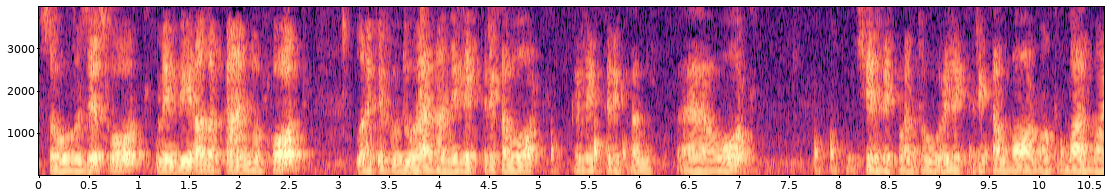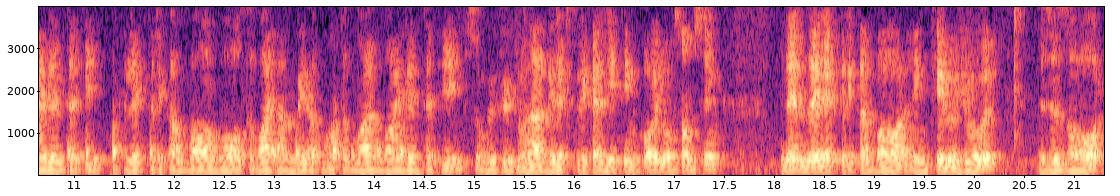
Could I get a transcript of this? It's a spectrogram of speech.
So this work may be other kind of work, like if we do have an electrical work, electrical uh, work, which is equal to electrical power multiplied by delta T, electrical power volt by ampere multiplied by delta T. So if you do have electrical heating coil or something, then the electrical power in kilojoule, this is the work,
